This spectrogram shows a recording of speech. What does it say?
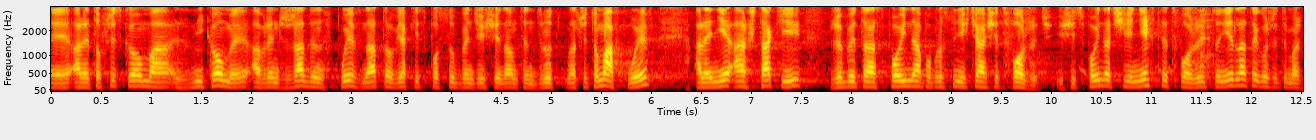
y, ale to wszystko ma znikomy, a wręcz żaden wpływ na to, w jaki sposób będzie się nam ten drut, znaczy to ma wpływ, ale nie aż taki, żeby ta spojna po prostu nie chciała się tworzyć. Jeśli spojna ci się nie chce tworzyć, to nie dlatego, że ty masz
